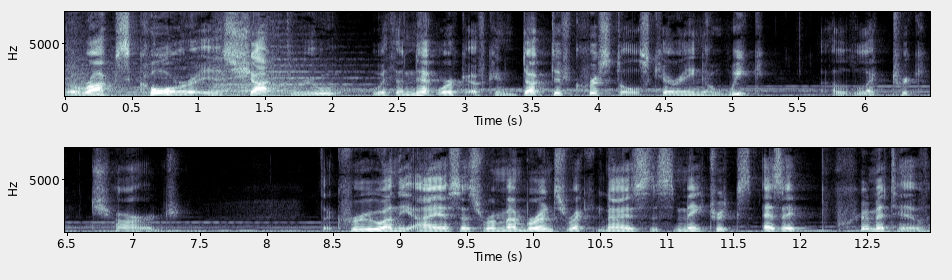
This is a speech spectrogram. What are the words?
The rock's core is shot through with a network of conductive crystals carrying a weak electric charge. The crew on the ISS Remembrance recognized this matrix as a primitive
